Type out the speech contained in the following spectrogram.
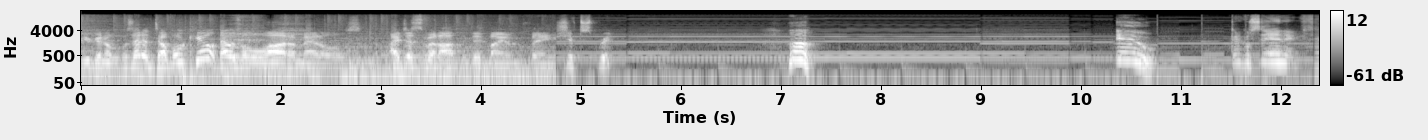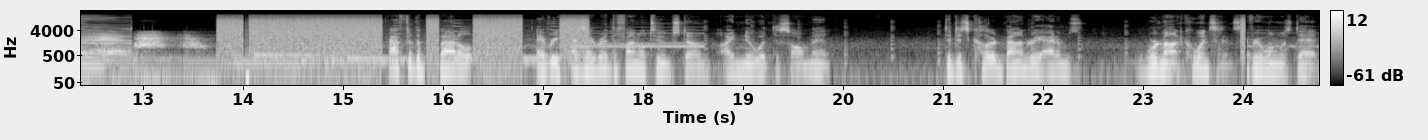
You're gonna. Was that a double kill? That was a lot of medals. I just went off and did my own thing. Shift sprint. Huh. Ew! Gotta go stand it. After the battle, every as I read the final tombstone, I knew what this all meant. The discolored boundary items were not coincidence. Everyone was dead.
